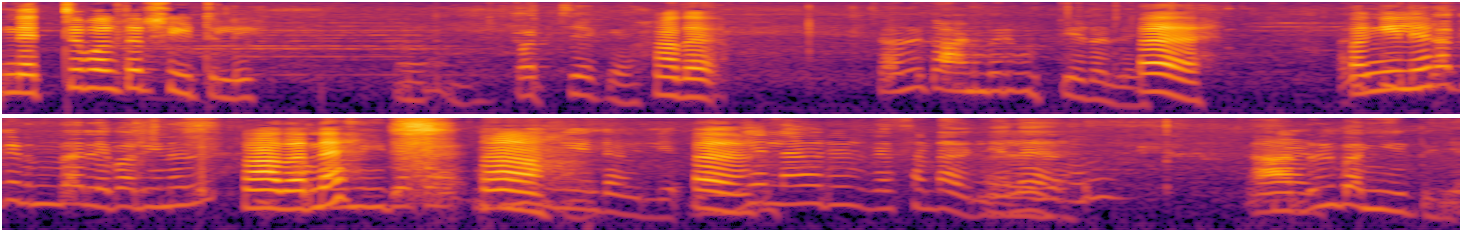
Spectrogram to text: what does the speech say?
നെറ്റ് പോലത്തെ ഒരു ഷീറ്റില്ലേ പച്ചയൊക്കെ. അതെ. പക്ഷെ അത് കാണുമ്പോ ഒരു വൃത്തിയേടല്ലേ ഏ ഭംഗിയില്ല? ഇതൊക്കെ ഇടുന്നതല്ലേ പറയണത്? ആ അതന്നെ. ഇതൊക്കെ ആ. ഉണ്ടാവില്ല എല്ലാം ഒരു രസം ഉണ്ടാവില്ല അല്ലേ? ആടിന് ഭംഗി കിട്ടില്ല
